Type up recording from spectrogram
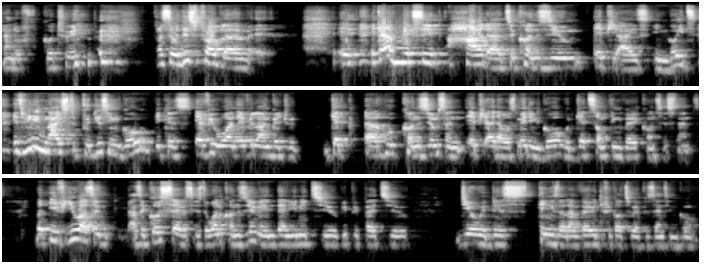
kind of go through it. so this problem, it, it kind of makes it harder to consume APIs in Go. It's, it's really nice to produce in Go because everyone, every language would get, uh, who consumes an API that was made in Go would get something very consistent. But if you as a as a Go service is the one consuming, then you need to be prepared to deal with these things that are very difficult to represent in Go.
